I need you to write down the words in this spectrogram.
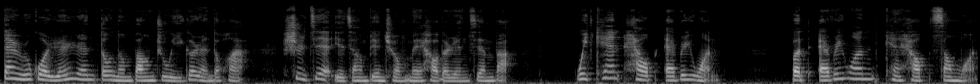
但如果人人都能帮助一个人的话，世界也将变成美好的人间吧。We can't help everyone, but everyone can help someone。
